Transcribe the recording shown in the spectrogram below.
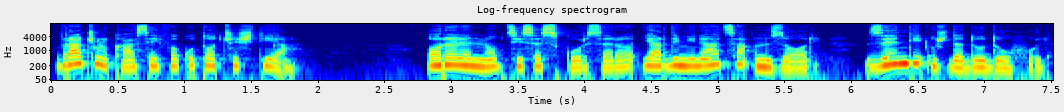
Vraciul casei făcut tot ce știa. Orele nopții se scurseră, iar dimineața, în zori, Zendi își dădu duhul.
